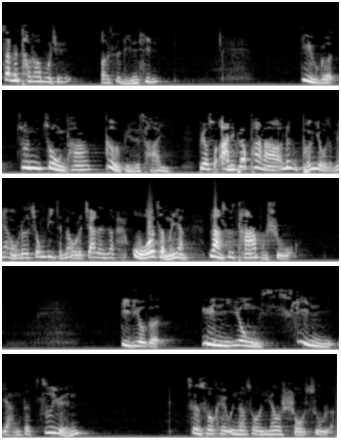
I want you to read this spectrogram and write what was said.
在那滔滔不绝，而是聆听。第五个，尊重他个别的差异，不要说啊，你不要怕啦，那个朋友怎么样，我的兄弟怎么样，我的家人怎么样，我怎么样，那是他，不是我。第六个，运用信仰的资源。这时候可以问他说：“你要手术了，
